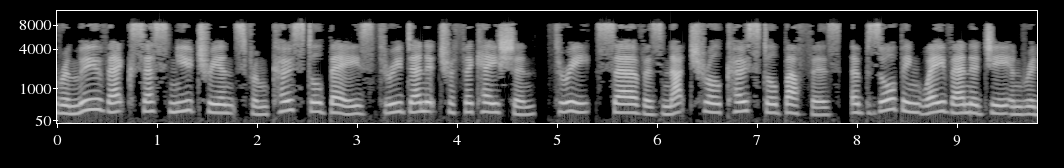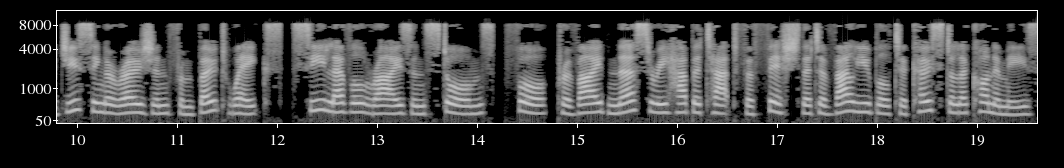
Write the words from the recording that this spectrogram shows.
remove excess nutrients from coastal bays through denitrification, 3 serve as natural coastal buffers, absorbing wave energy and reducing erosion from boat wakes, sea level rise and storms, 4 provide nursery habitat for fish that are valuable to coastal economies,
